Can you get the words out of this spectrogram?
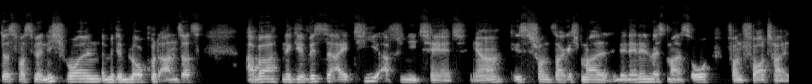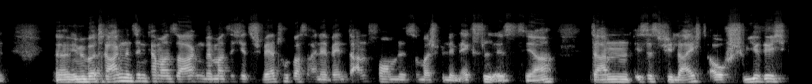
das, was wir nicht wollen mit dem Low-Code-Ansatz. Aber eine gewisse IT-Affinität, ja, ist schon, sage ich mal, wir nennen es mal so, von Vorteil. Äh, Im übertragenen Sinn kann man sagen, wenn man sich jetzt schwer tut, was eine Wenn-Dann-Formel zum Beispiel im Excel ist, ja, dann ist es vielleicht auch schwierig,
